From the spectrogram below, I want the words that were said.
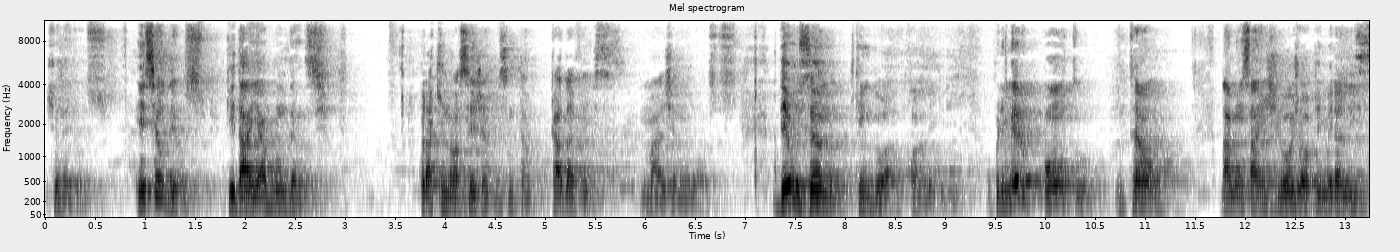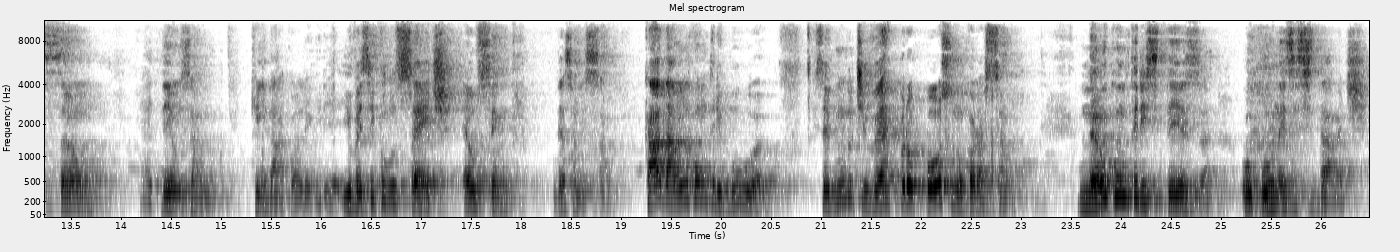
generoso. Esse é o Deus que dá em abundância para que nós sejamos, então, cada vez mais generosos. Deus ama quem doa com alegria. O primeiro ponto, então, da mensagem de hoje, ou a primeira lição, é Deus ama quem dá com alegria. E o versículo 7 é o centro dessa lição. Cada um contribua segundo tiver proposto no coração, não com tristeza ou por necessidade,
